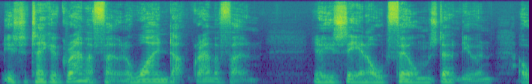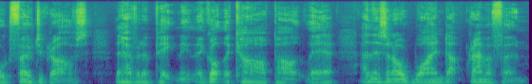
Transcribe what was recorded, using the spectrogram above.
used to take a gramophone, a wind up gramophone you know, you see in old films, don't you, and old photographs, they're having a picnic, they've got the car parked there, and there's an old wind up gramophone.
